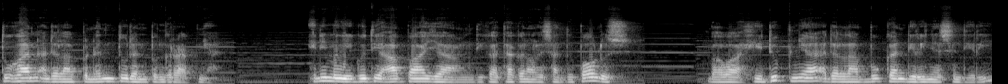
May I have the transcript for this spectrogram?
Tuhan adalah penentu dan penggeraknya. Ini mengikuti apa yang dikatakan oleh Santo Paulus, bahwa hidupnya adalah bukan dirinya sendiri,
